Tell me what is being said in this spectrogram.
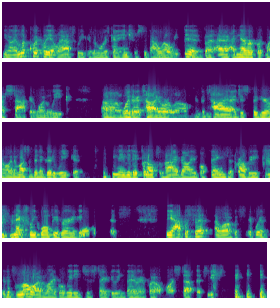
you know I look quickly at last week because I'm always kind of interested how well we did, but I, I never put much stock in one week, um, whether it's high or low. If it's high, I just figure oh and it must have been a good week and maybe they put out some high valuable things and probably mm-hmm. next week won't be very good. It's the opposite. I well, if it's if, we, if it's low, I'm like, well, we need to start doing better and put out more stuff. That's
